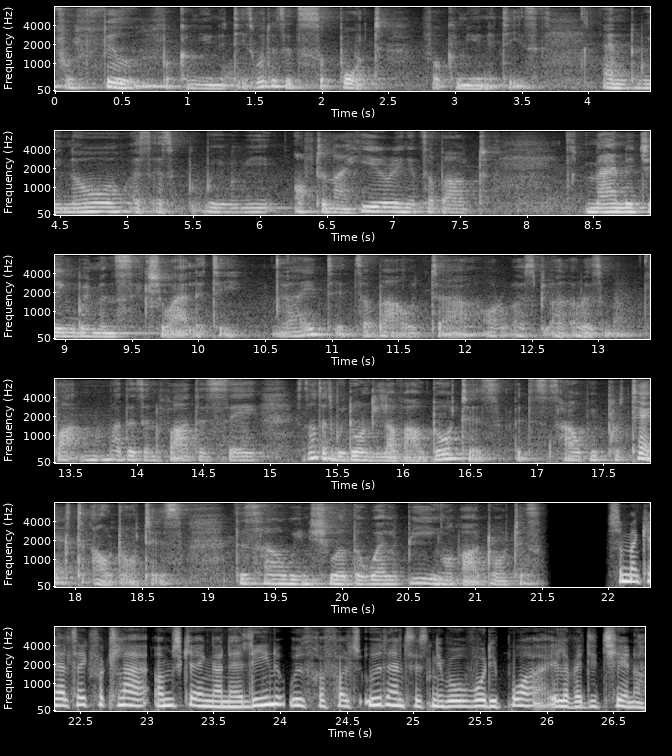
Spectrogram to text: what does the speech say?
fulfill for communities? What does it support for communities? And we know, as, as we, we often are hearing, it's about managing women's sexuality, right? It's about, uh, or, as, or as mothers and fathers say, it's not that we don't love our daughters, but this is how we protect our daughters. This is how we ensure the well-being of our daughters. Så man kan altså ikke forklare omskæringerne alene ud fra folks uddannelsesniveau, hvor de bor eller hvad de tjener.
